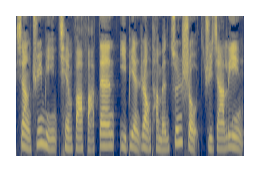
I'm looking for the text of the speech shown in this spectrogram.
向居民签发罚单，以便让他们遵守居家令。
